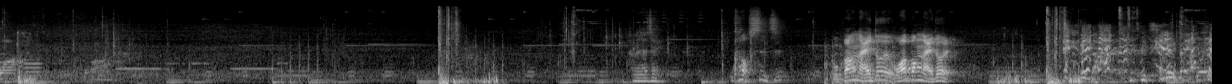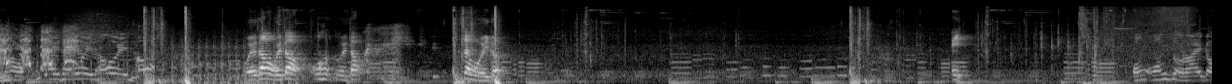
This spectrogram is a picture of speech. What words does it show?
哇，他们在这里，我靠，四只！我帮哪一队？我要帮哪一队？尾头尾头尾头尾头，尾到尾到，哇，尾到，再我一个。哎、往往左来一个，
